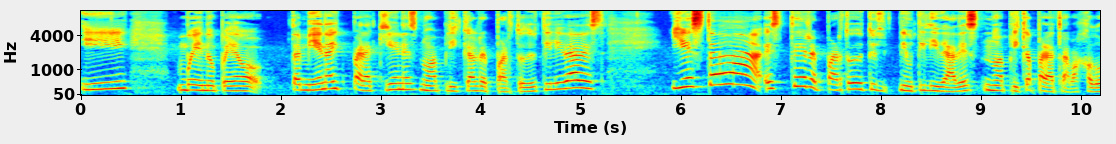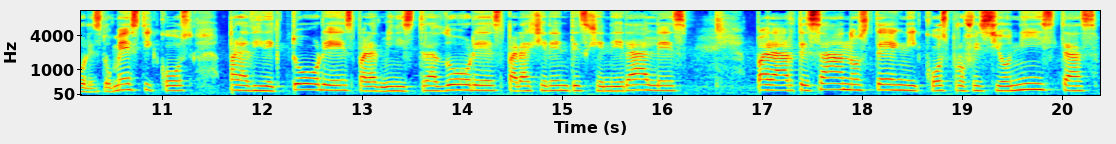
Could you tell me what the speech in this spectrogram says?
Y bueno, pero también hay para quienes no aplica el reparto de utilidades. Y esta, este reparto de, utilidades no aplica para trabajadores domésticos, para directores, para administradores, para gerentes generales, para artesanos, técnicos, profesionistas.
